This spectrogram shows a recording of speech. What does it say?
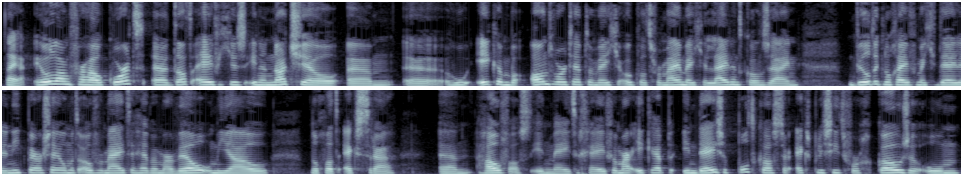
nou ja, heel lang verhaal kort. Uh, dat eventjes in een nutshell um, uh, hoe ik hem beantwoord heb. Dan weet je ook wat voor mij een beetje leidend kan zijn. Wilde ik nog even met je delen. Niet per se om het over mij te hebben, maar wel om jou nog wat extra houvast in mee te geven. Maar ik heb in deze podcast er expliciet voor gekozen om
